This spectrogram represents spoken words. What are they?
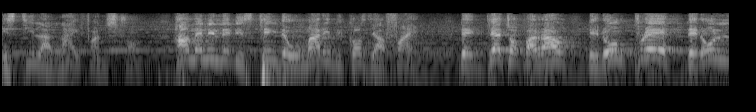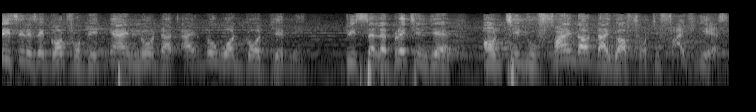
is still alive and strong. How many ladies think they will marry because they are fine? They get up around, they don't pray, they don't listen, they say, God forbid me. I know that, I know what God gave me. Be celebrating there until you find out that you are 45 years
